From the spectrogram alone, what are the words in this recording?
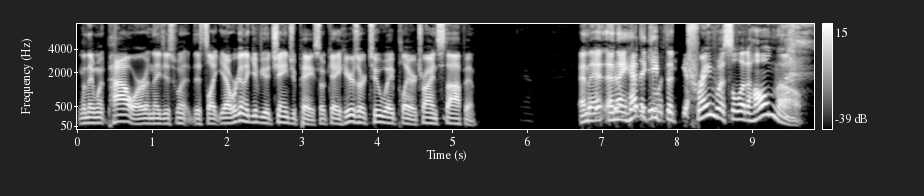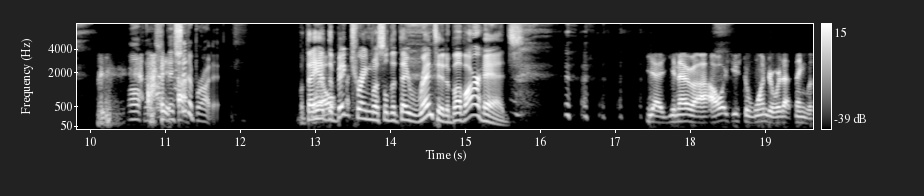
When they went power, and they just went, it's like, yeah, we're going to give you a change of pace. Okay, here's our two way player. Try and stop him. And they and they had what to keep the the- yeah. train whistle at home though. Well, they, they should have brought it. But they had the big train whistle that they rented above our heads. Yeah, you know, I always used to wonder where that thing was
